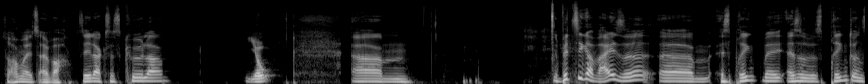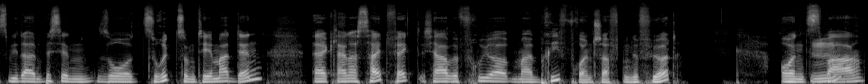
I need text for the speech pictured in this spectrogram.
So haben wir jetzt einfach. Seelachs ist Köhler. Jo. Ähm, witzigerweise, ähm, es bringt mir, also es bringt uns wieder ein bisschen so zurück zum Thema, denn äh, kleiner Side-Fact, ich habe früher mal Brieffreundschaften geführt. Und Mhm. zwar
